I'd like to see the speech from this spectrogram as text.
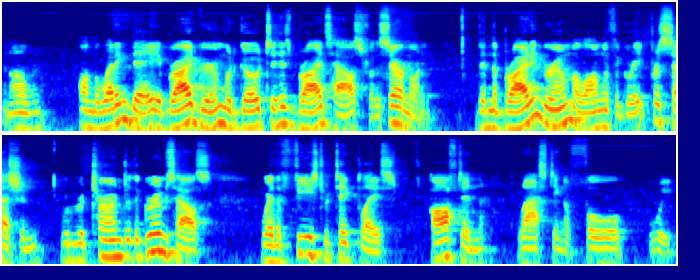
And on, a, on the wedding day, a bridegroom would go to his bride's house for the ceremony. Then the bride and groom, along with a great procession, would return to the groom's house where the feast would take place, often lasting a full week.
